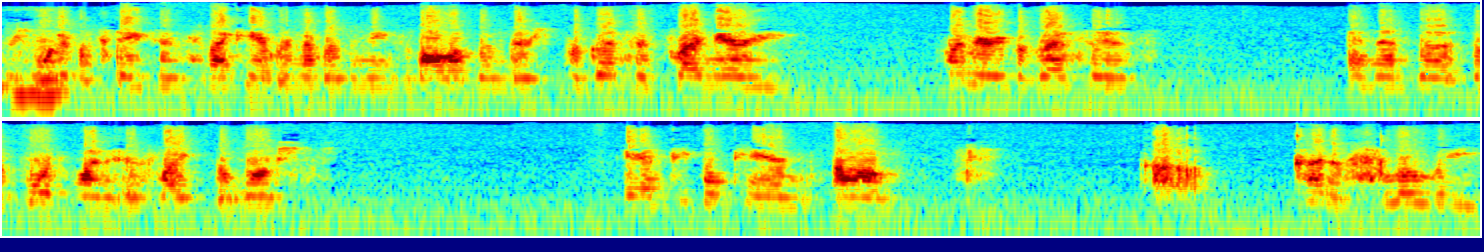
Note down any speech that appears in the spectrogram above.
There's four different stages, and I can't remember the names of all of them. There's progressive, primary, primary progressive, and then the the fourth one is like the worst and people can um, uh, kind of slowly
